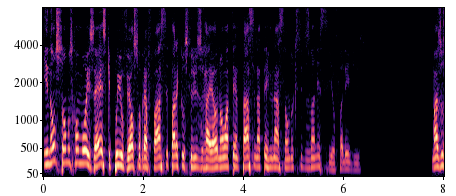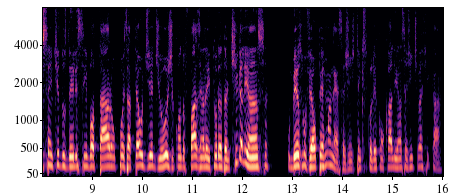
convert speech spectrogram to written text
E não somos como Moisés, que punha o véu sobre a face para que os filhos de Israel não atentassem na terminação do que se desvanecia. Eu falei disso mas os sentidos deles se embotaram, pois até o dia de hoje, quando fazem a leitura da antiga aliança, o mesmo véu permanece. A gente tem que escolher com qual aliança a gente vai ficar.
